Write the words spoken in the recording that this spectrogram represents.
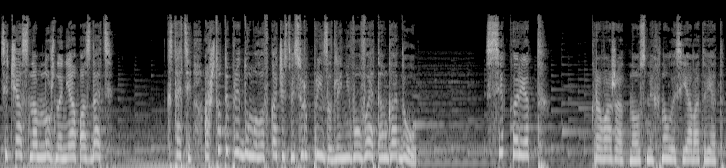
Сейчас нам нужно не опоздать». «Кстати, а что ты придумала в качестве сюрприза для него в этом году?» «Секрет», Кровожадно усмехнулась я в ответ.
